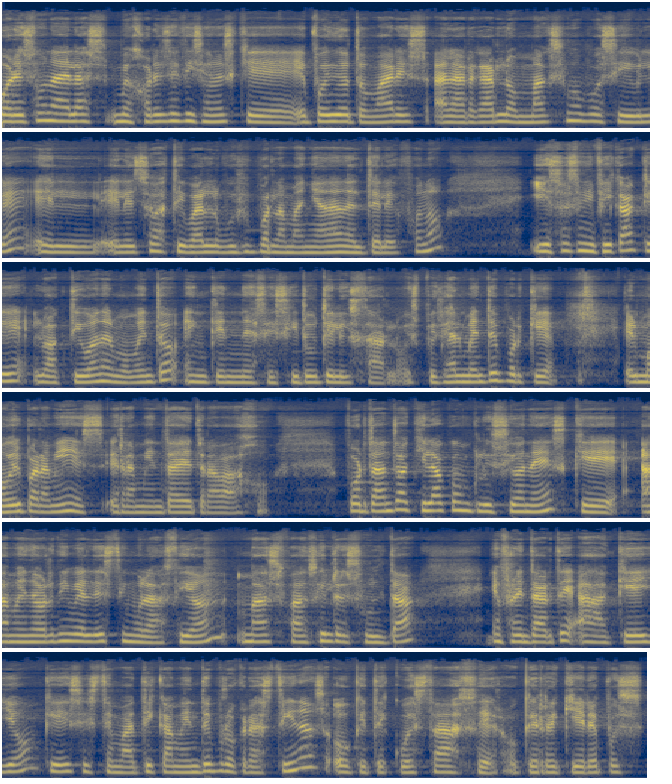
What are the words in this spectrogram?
Por eso una de las mejores decisiones que he podido tomar es alargar lo máximo posible el, hecho de activar el wifi por la mañana en el teléfono. Y eso significa que lo activo en el momento en que necesito utilizarlo, especialmente porque el móvil para mí es herramienta de trabajo. Por tanto, aquí la conclusión es que a menor nivel de estimulación, más fácil resulta enfrentarte a aquello que sistemáticamente procrastinas o que te cuesta hacer o que requiere pues,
